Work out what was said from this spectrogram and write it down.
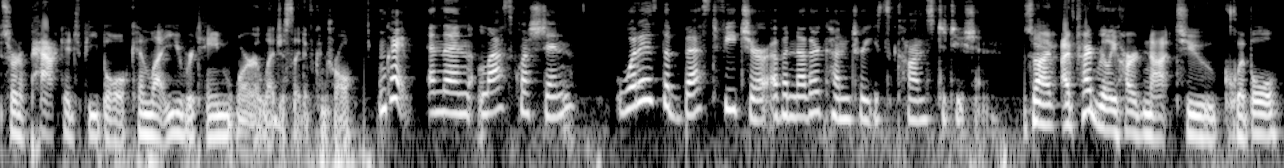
sort of package people can let you retain more legislative control. Okay, and then last question. What is the best feature of another country's constitution? So I've, I've tried really hard not to quibble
